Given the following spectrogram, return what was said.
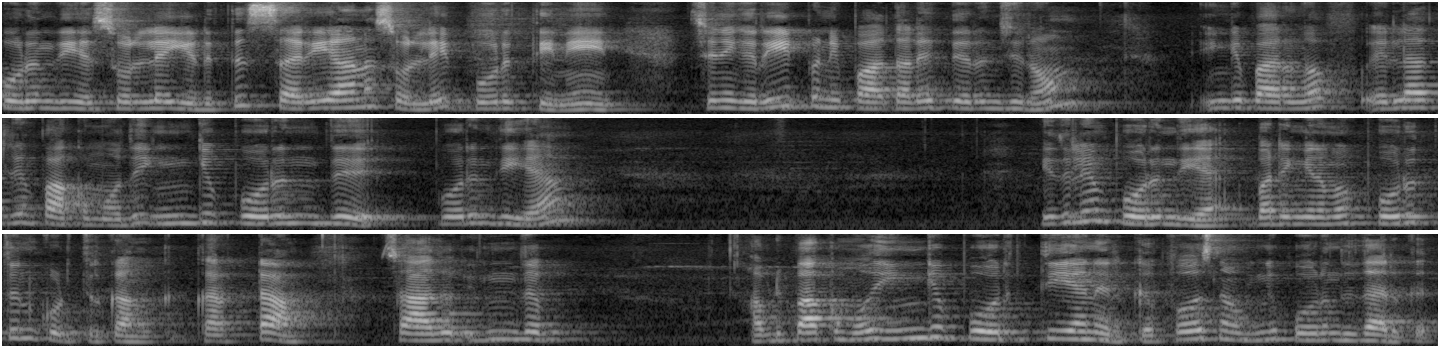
பொருந்திய சொல்லை எடுத்து சரியான சொல்லை பொருத்தினேன். சரி நீங்கள் ரீட் பண்ணி பார்த்தாலே தெரிஞ்சிடும் இங்கே பாருங்கள் எல்லாத்துலேயும் பார்க்கும்போது இங்கே பொருந்து பொருந்திய இதுலேயும் பொருந்திய. பட் இங்கே நம்ம பொருத்துன்னு கொடுத்துருக்காங்க கரெக்டாக ஸோ அது இந்த அப்படி பார்க்கும்போது இங்கே பொருத்தியான்னு இருக்குது ஃபர்ஸ்ட் நமக்கு இங்கே பொருந்து தான் இருக்குது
